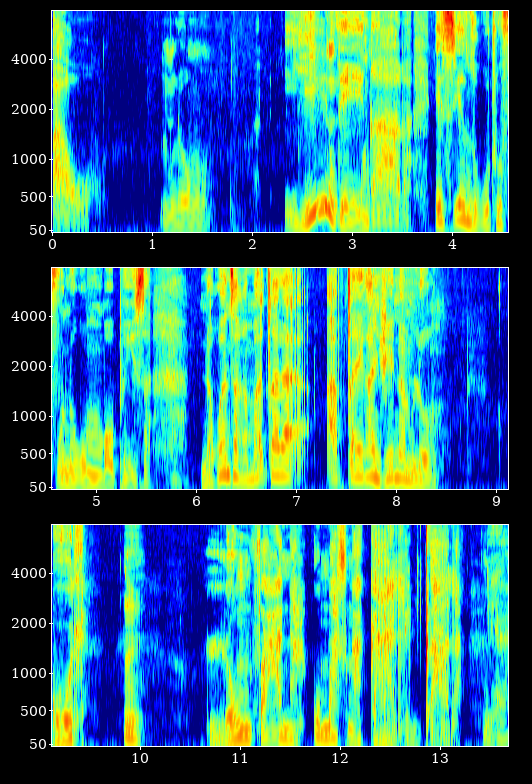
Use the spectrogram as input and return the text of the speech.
Awu mlungu. Yini le ingaka esiyenza ukuthi ufune ukumbophisa nokwenza ngamacala abucayi kanjena mlungu gudla. Lo mfana uma singagadli kuqala Yeah.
